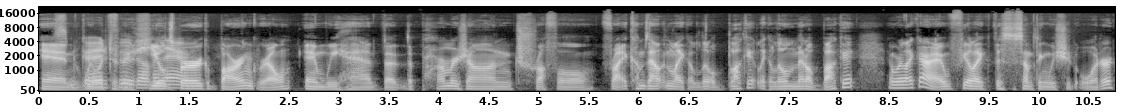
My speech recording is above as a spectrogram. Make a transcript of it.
and we went to the food over there. Healdsburg Bar and Grill and we had the, the Parmesan truffle fry. It comes out in like a little bucket, like a little metal bucket. And we're like, all right, we feel like this is something we should order.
